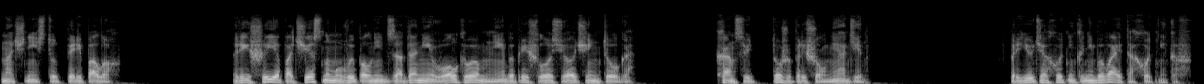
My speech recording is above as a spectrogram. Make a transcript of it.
начнись тут переполох. Реши я по-честному выполнить задание Волкова, мне бы пришлось очень туго. Ханс ведь тоже пришел не один. В приюте охотника не бывает охотников.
